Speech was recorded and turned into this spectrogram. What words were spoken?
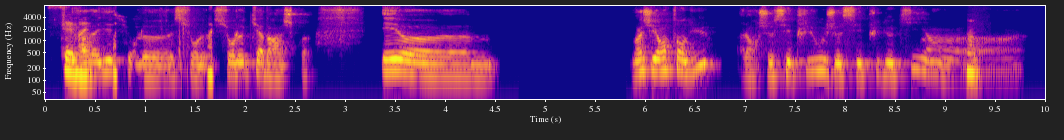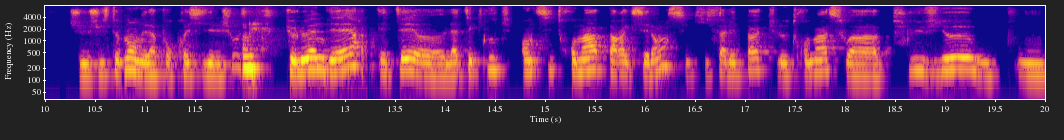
c'est vrai. Travailler sur le, sur, le, sur le cadrage, quoi. Et euh, moi, j'ai entendu, alors je ne sais plus où, je ne sais plus de qui, hein, hum justement, on est là pour préciser les choses, que le MDR était euh, la technique anti-trauma par excellence et qu'il ne fallait pas que le trauma soit plus vieux ou,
